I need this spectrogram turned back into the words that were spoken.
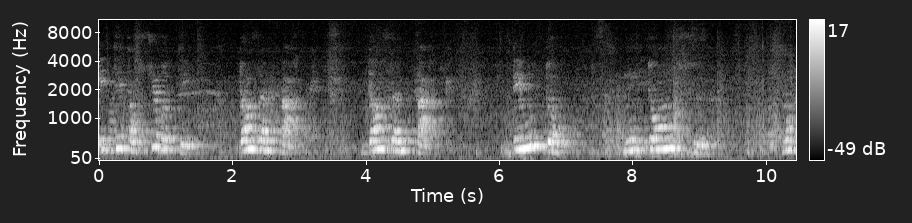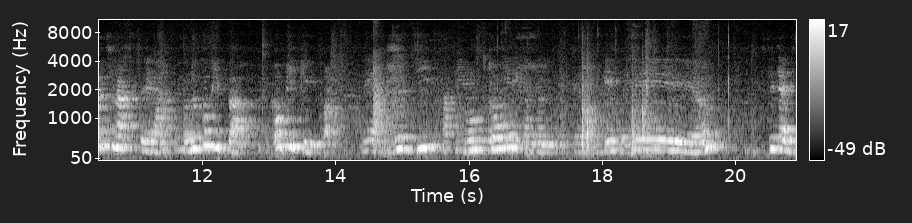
Était en sûreté dans un parc, dans un parc, des moutons, moutons ceux. Mon petit Marcel, on ne copie pas, au piqué. Je dis moutons ceux. Était, c'est-à-dire.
